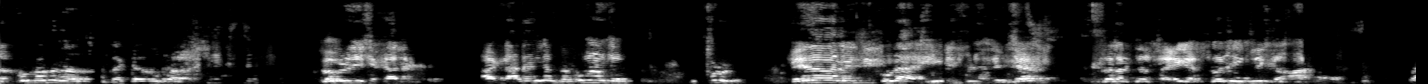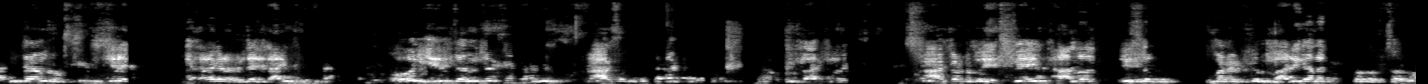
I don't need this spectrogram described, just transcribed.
డబ్బులు చదువుతుంది దగ్గర రూపాయలు దోపిడీ చేసే కాలేజీ ఆ కాలేజీలో డబ్బులు ఇప్పుడు పేదవాళ్ళకి కూడా ఇంగ్లీష్ మీడియం తెచ్చారు పిల్లలందరూ సరిగా రోజు ఇంగ్లీష్లో మాట్లాడారు పంజాబ్ విద్య అక్కడక్కడ విలేజ్ లాంగ్ ఓ ఏమి చదువుతుంది నాటకు ఎస్బీఐ చాలా ఉమ్మడి భారీగా వస్తారు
